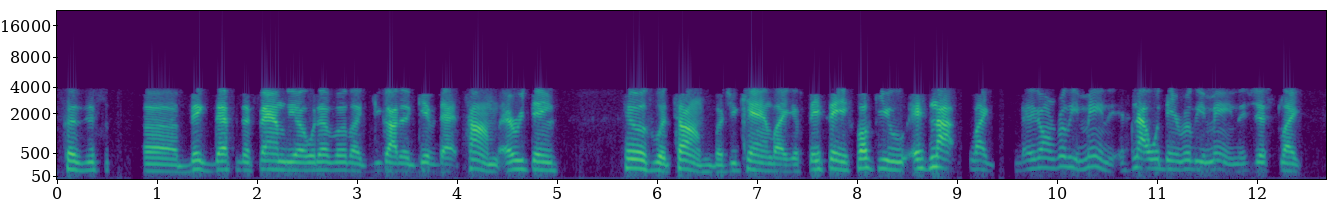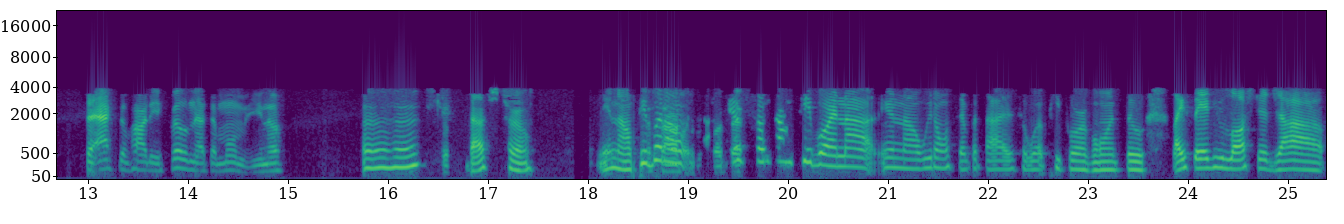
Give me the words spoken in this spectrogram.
Because right. it's a big death in the family or whatever. Like you gotta give that time. Everything heals with time, but you can't like if they say fuck you, it's not like they don't really mean it. It's not what they really mean. It's just like the act of how they feeling at the moment, you know. Mhm. That's true. You know, people don't. Sometimes people are not. You know, we don't sympathize to what people are going through. Like, say if you lost your job,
